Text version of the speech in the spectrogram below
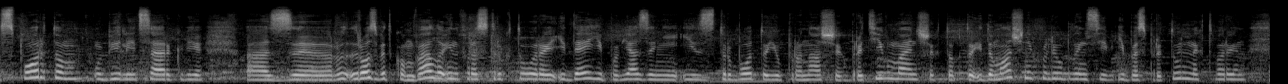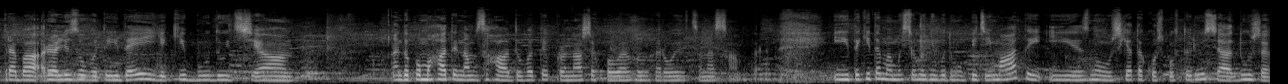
спортом у Білій церкві, е, з розвитком велоінфраструктури, ідеї пов'язані із турботою про наших братів менших, тобто і домашніх улюбленців, і безпритульних тварин. Треба реалізовувати ідеї, які будуть е, допомагати нам згадувати про наших полеглих героїв. Це насамперед. І такі теми ми сьогодні будемо підіймати. І знову ж я також повторюся, дуже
